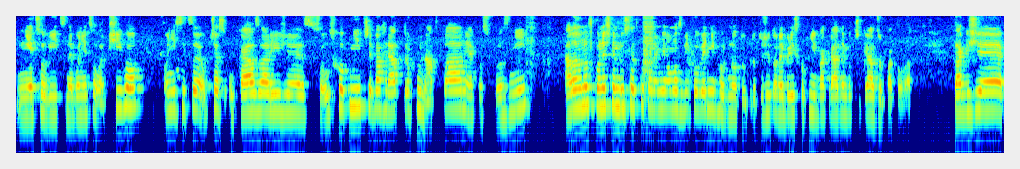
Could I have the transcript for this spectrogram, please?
něco víc nebo něco lepšího. Oni sice občas ukázali, že jsou schopní třeba hrát trochu nad plán, jako z Plzní, ale ono v konečném důsledku to nemělo moc výpovědní hodnotu, protože to nebyli schopni dvakrát nebo třikrát zopakovat. Takže eh,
